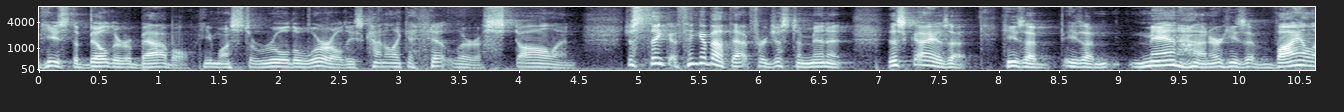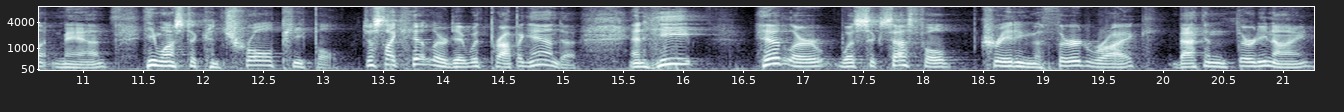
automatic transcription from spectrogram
he's the builder of Babel. He wants to rule the world. He's kind of like a Hitler, a Stalin. Just think, think about that for just a minute. This guy is a he's a he's a manhunter, he's a violent man. He wants to control people, just like Hitler did with propaganda. And he Hitler was successful creating the Third Reich back in 39.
